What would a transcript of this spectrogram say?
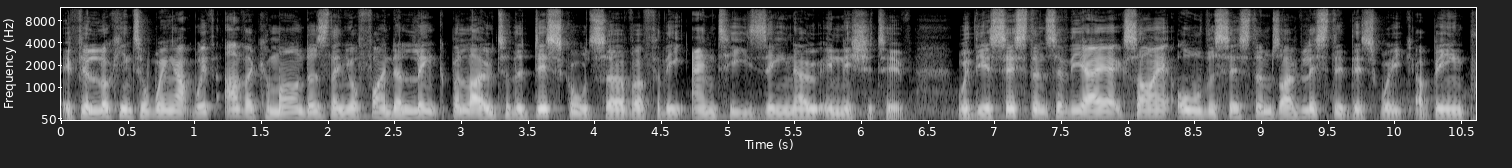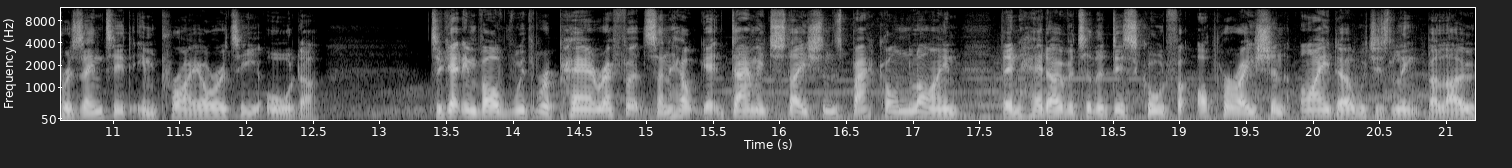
If you're looking to wing up with other commanders then you'll find a link below to the discord server for the anti-Xeno initiative. With the assistance of the AXI all the systems I've listed this week are being presented in priority order. To get involved with repair efforts and help get damaged stations back online then head over to the discord for Operation IDA which is linked below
